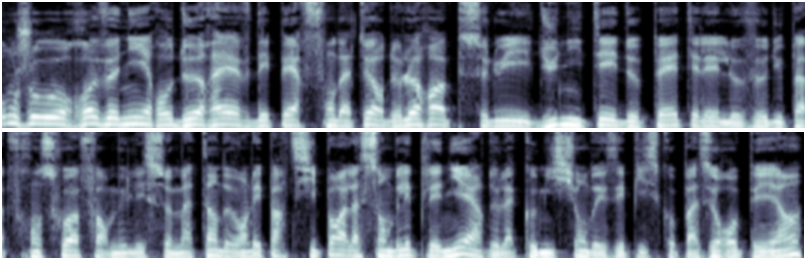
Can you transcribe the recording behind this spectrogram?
Bonjour, revenir aux deux rêves des pères fondateurs de l'Europe, celui d'unité et de paix, tel est le vœu du pape François formulé ce matin devant les participants à l'assemblée plénière de la commission des épiscopats européens.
